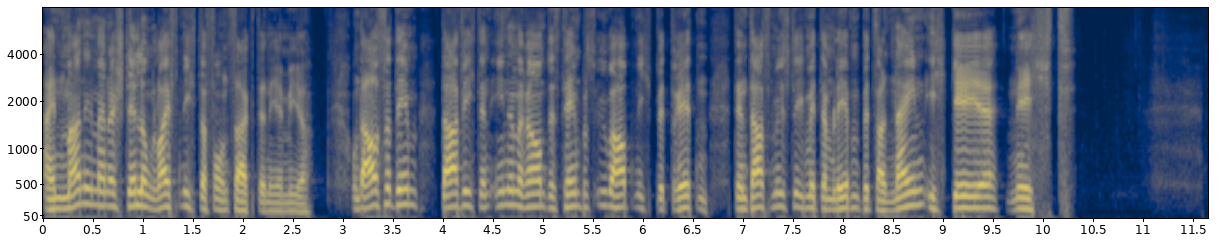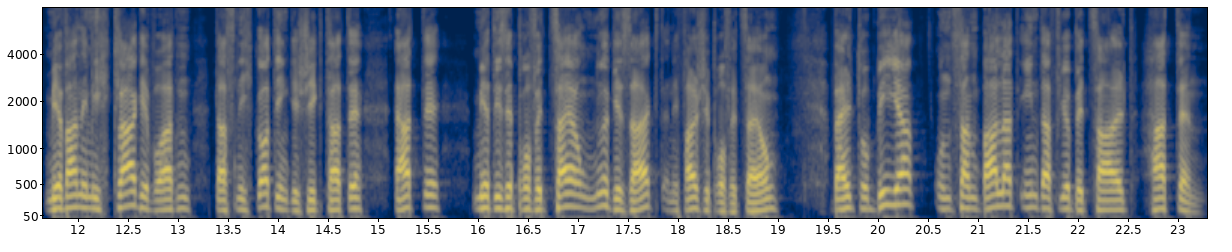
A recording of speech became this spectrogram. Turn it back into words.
Ein Mann in meiner Stellung läuft nicht davon, sagte Nehemiah. Und außerdem darf ich den Innenraum des Tempels überhaupt nicht betreten, denn das müsste ich mit dem Leben bezahlen. Nein, ich gehe nicht. Mir war nämlich klar geworden, dass nicht Gott ihn geschickt hatte. Er hatte mir diese Prophezeiung nur gesagt, eine falsche Prophezeiung, weil Tobia und Sanballat ihn dafür bezahlt hatten.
